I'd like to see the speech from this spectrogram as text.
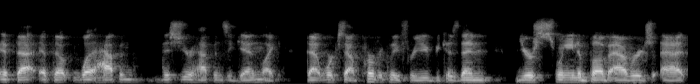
if that if that what happened this year happens again, like that works out perfectly for you because then you're swinging above average at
